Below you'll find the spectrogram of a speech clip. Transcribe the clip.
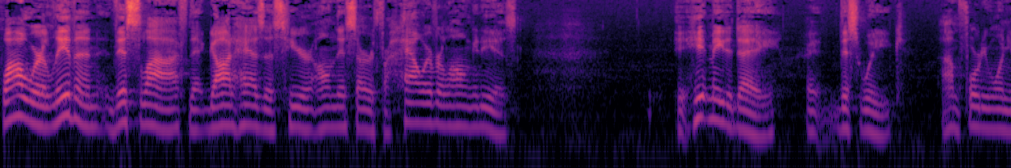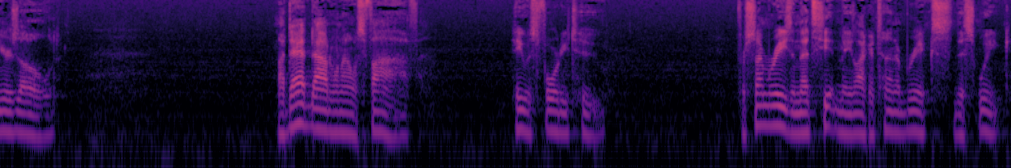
while we're living this life that God has us here on this earth for however long it is, it hit me today, uh, this week. I'm 41 years old. My dad died when I was five. He was 42. For some reason, that's hit me like a ton of bricks this week.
